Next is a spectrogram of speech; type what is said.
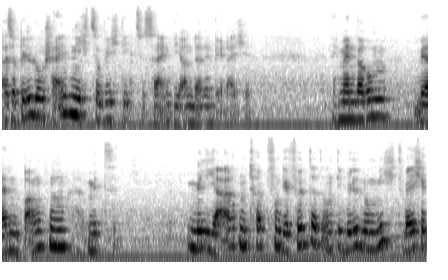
Also Bildung scheint nicht so wichtig zu sein wie andere Bereiche. Ich meine, warum werden Banken mit Milliardentöpfen gefüttert und die Bildung nicht? Welcher,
